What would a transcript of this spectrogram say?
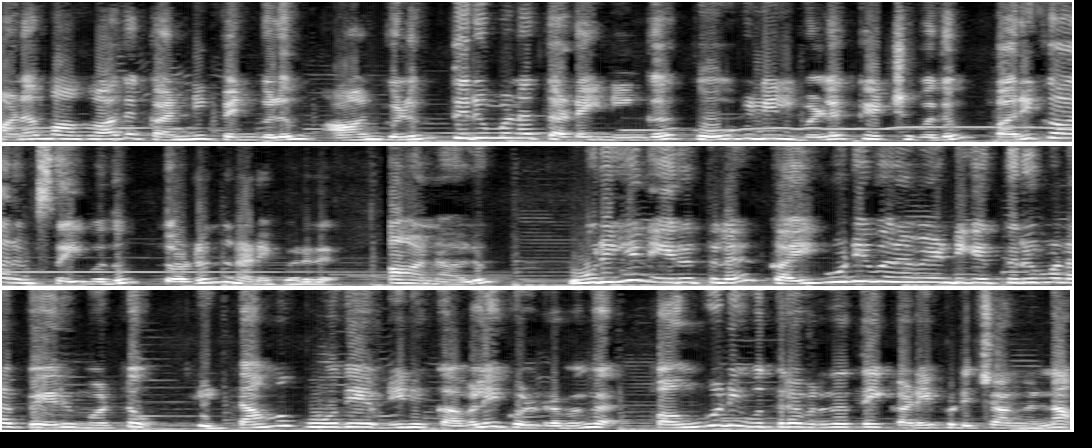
மனமாகாத கன்னி பெண்களும் ஆண்களும் திருமண தடை நீங்க கோவிலில் விளக்கேற்றுவதும் பரிகாரம் செய்வதும் தொடர்ந்து நடைபெறுது. ஆனாலும் உரிய நேரத்துல கைகூடி வர வேண்டிய திருமண பேரு மட்டும் கிட்டாம போதே அப்படின்னு கவலை கொள்றவங்க பங்குனி உத்திர விரதத்தை கடைபிடிச்சாங்கன்னா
